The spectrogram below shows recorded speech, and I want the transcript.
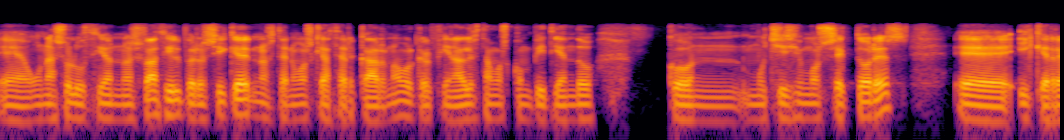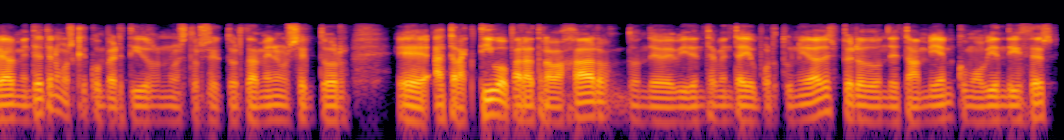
eh, una solución no es fácil, pero sí que nos tenemos que acercar, ¿no? Porque al final estamos compitiendo con muchísimos sectores eh, y que realmente tenemos que convertir nuestro sector también en un sector eh, atractivo para trabajar, donde evidentemente hay oportunidades, pero donde también, como bien dices,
